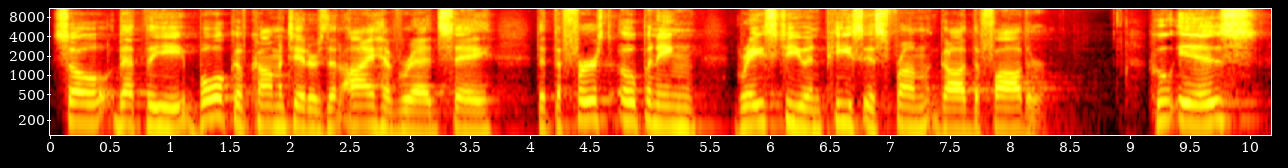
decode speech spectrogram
So that the bulk of commentators that I have read say that the first opening grace to you and peace is from God the Father, who is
